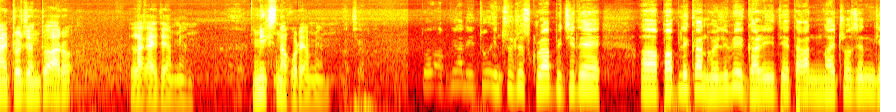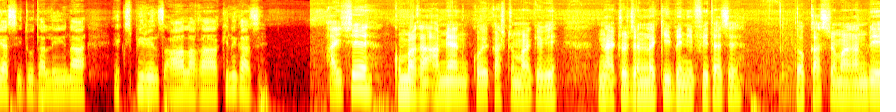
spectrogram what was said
নাইট্ৰজেনটো আৰু লগাই দিয়ে আমি মিক্স নকৰে আমি আপোনাৰ এইটো ইণ্ট্ৰডিউচ কৰাৰ পিছতে পাব্লিক কান হৈ ল'বি গাড়ীতে তাত নাইট্ৰজেন গেছ এইটো ঢালি কিনা এক্সপিৰিয়েঞ্চ অহা লগা কেনেকুৱা আছে আহিছে কোনোবা খান আমি আন কৈ কাষ্টমাৰকে বি নাইট্ৰজেনলৈ কি বেনিফিট আছে? তো কাষ্টমাৰ খান বি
